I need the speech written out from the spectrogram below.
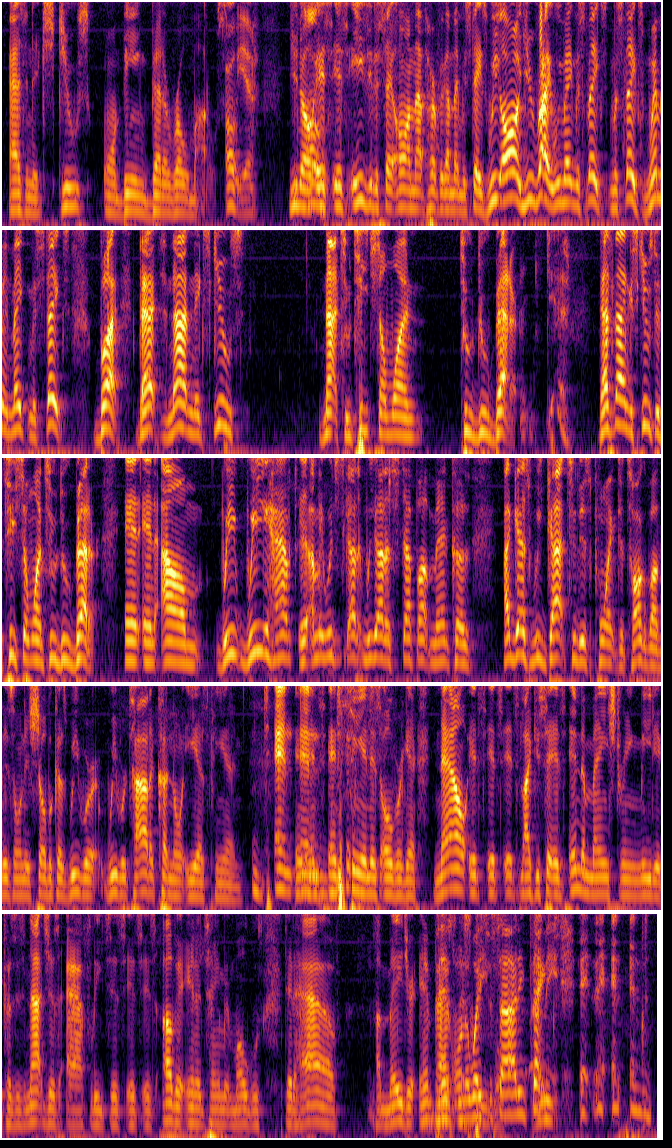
as an excuse on being better role models. Oh yeah. You know, Oh. it's it's easy to say, "Oh, I'm not perfect. I make mistakes." We all, you're right. We make mistakes. Mistakes. Women make mistakes, but that's not an excuse not to teach someone to do better. Yeah. That's not an excuse to teach someone to do better. And and um, we we have. To, I mean, we just got we got to step up, man. Because I guess we got to this point to talk about this on this show because we were we were tired of cutting on ESPN And and, and, and, and seeing this over again. Now it's it's it's like you said, it's in the mainstream media because it's not just athletes, it's it's it's other entertainment moguls that have a major impact on the way people. society thinks. I mean, and, and, and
